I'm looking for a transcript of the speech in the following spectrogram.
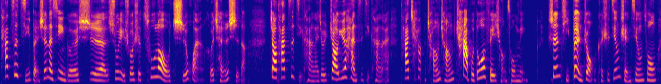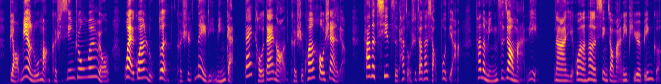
他自己本身的性格是书里说是粗陋、迟缓和诚实的。照他自己看来，就是照约翰自己看来，他常常常差不多非常聪明。身体笨重，可是精神轻松；表面鲁莽，可是心中温柔；外观鲁钝，可是内里敏感；呆头呆脑，可是宽厚善良。他的妻子，他总是叫他小不点儿。他的名字叫玛丽。那也冠了他的姓，叫玛丽皮瑞宾格。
